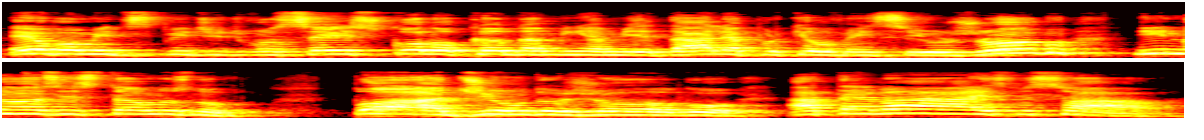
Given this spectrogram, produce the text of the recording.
Eu vou me despedir de vocês colocando a minha medalha porque eu venci o jogo e nós estamos no pódio do jogo. Até mais, pessoal!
